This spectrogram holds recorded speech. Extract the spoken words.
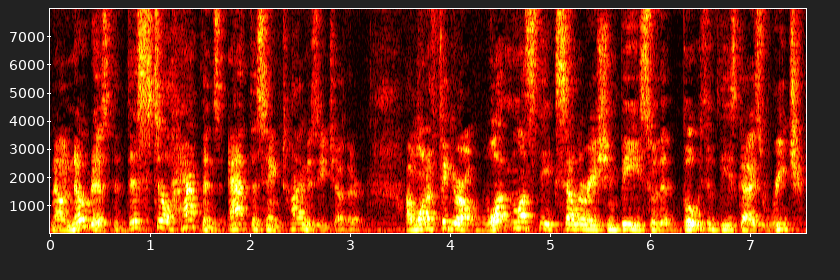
now notice that this still happens at the same time as each other. I want to figure out what must the acceleration be so that both of these guys reach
